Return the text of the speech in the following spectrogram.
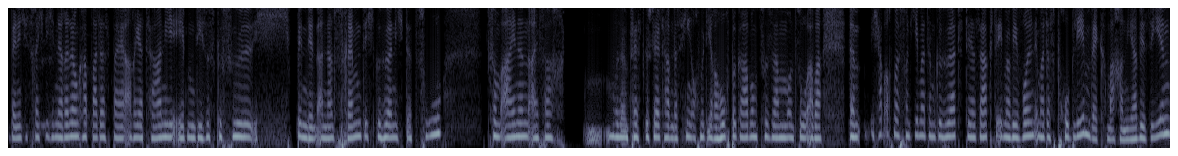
wenn ich es richtig in Erinnerung habe, war das bei Ariatani eben dieses Gefühl, ich bin den anderen fremd, ich gehöre nicht dazu. Zum einen einfach wo sie festgestellt haben, das hing auch mit ihrer Hochbegabung zusammen und so. Aber ähm, ich habe auch mal von jemandem gehört, der sagte immer, wir wollen immer das Problem wegmachen. Ja, wir sehen,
